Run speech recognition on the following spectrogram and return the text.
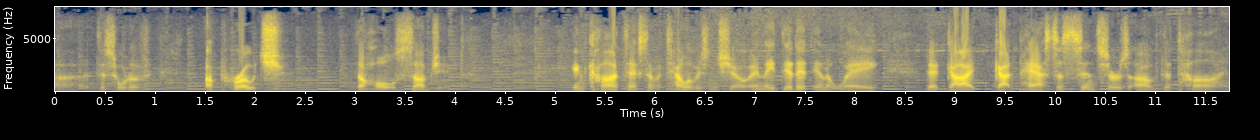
uh, to sort of approach the whole subject in context of a television show, and they did it in a way that got got past the censors of the time.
